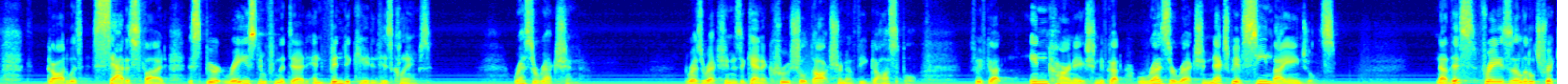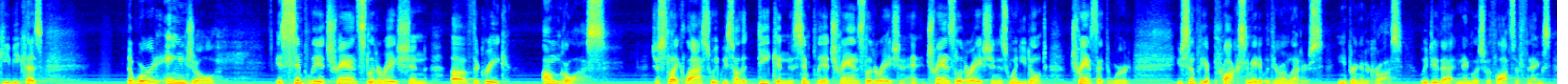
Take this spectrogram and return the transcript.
God was satisfied. The Spirit raised him from the dead and vindicated his claims. Resurrection. The resurrection is, again, a crucial doctrine of the gospel. So we've got incarnation, we've got resurrection. Next, we have seen by angels. Now, this phrase is a little tricky because the word angel is simply a transliteration of the Greek angelos. Just like last week, we saw that deacon is simply a transliteration. And transliteration is when you don't translate the word, you simply approximate it with your own letters and you bring it across. We do that in English with lots of things.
